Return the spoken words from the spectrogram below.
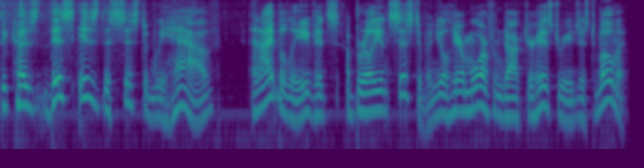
because this is the system we have, and I believe it's a brilliant system. And you'll hear more from Dr. History in just a moment.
